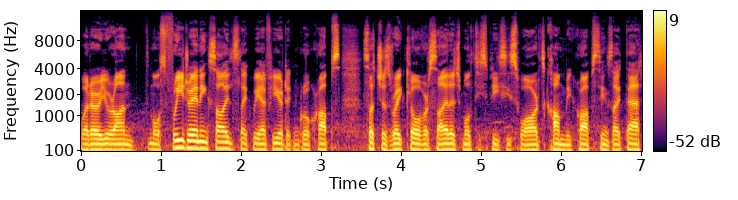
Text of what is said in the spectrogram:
whether you're on the most free draining soils like we have here that can grow crops such as red clover silage, multi species swards, combi crops, things like that,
